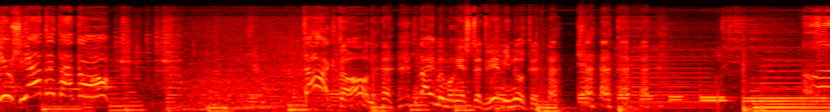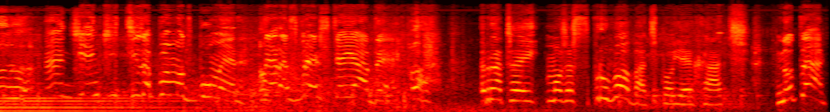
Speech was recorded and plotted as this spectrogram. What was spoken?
Już jadę, tato! Tak, to on. Dajmy mu jeszcze dwie minuty. Dzięki ci za pomoc, Boomer. Teraz wreszcie jadę. Raczej możesz spróbować pojechać. No tak.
